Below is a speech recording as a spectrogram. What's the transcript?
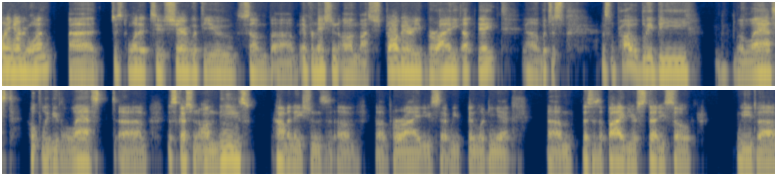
morning, everyone. Uh, just wanted to share with you some uh, information on my strawberry variety update, uh, which is, this will probably be the last, hopefully be the last um, discussion on these combinations of varieties that we've been looking at. Um, this is a five-year study, so we've uh,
